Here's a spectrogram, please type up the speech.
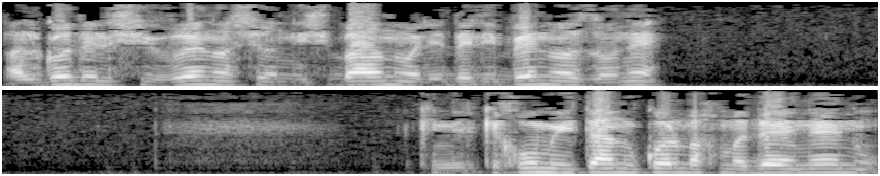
על גודל שברנו אשר נשברנו על ידי ליבנו הזונה. כי נלקחו מאיתנו כל מחמדי עינינו,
